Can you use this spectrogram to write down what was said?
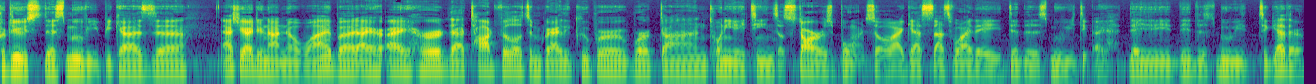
produced this movie because uh, actually I do not know why, but I, I heard that Todd Phillips and Bradley Cooper worked on 2018's A Star Is Born, so I guess that's why they did this movie. To, uh, they did this movie together,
